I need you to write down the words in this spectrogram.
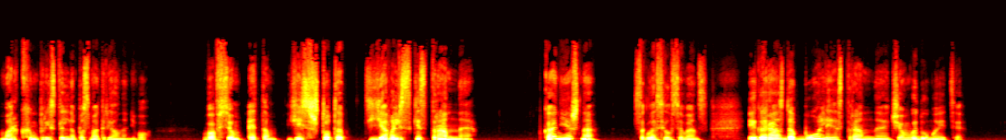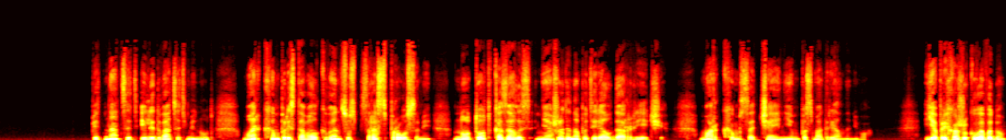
Маркхэм пристально посмотрел на него. Во всем этом есть что-то дьявольски странное. Конечно, согласился Венс. И гораздо более странное, чем вы думаете. 15 или 20 минут Маркхэм приставал к Венсу с расспросами, но тот, казалось, неожиданно потерял дар речи. Маркхэм с отчаянием посмотрел на него. «Я прихожу к выводу,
